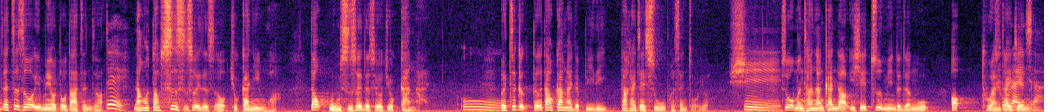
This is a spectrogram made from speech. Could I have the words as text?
在这时候也没有多大症状。对。然后到四十岁的时候就肝硬化，到五十岁的时候就肝癌。哦。而这个得到肝癌的比例大概在十五 percent 左右。是。所以我们常常看到一些著名的人物哦。突然再见了，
